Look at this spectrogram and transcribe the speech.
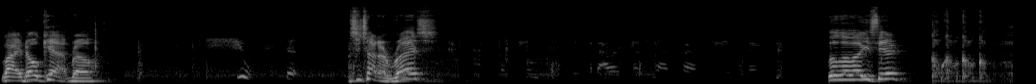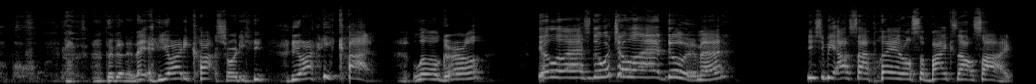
Like, no cap, bro. Shoot. She trying to rush. Look, look, look, you see her? Go, go, go, go. They're gonna, they, you already caught, shorty. You already caught, little girl. Your little ass do what your little ass doing, man? You should be outside playing on some bikes outside.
